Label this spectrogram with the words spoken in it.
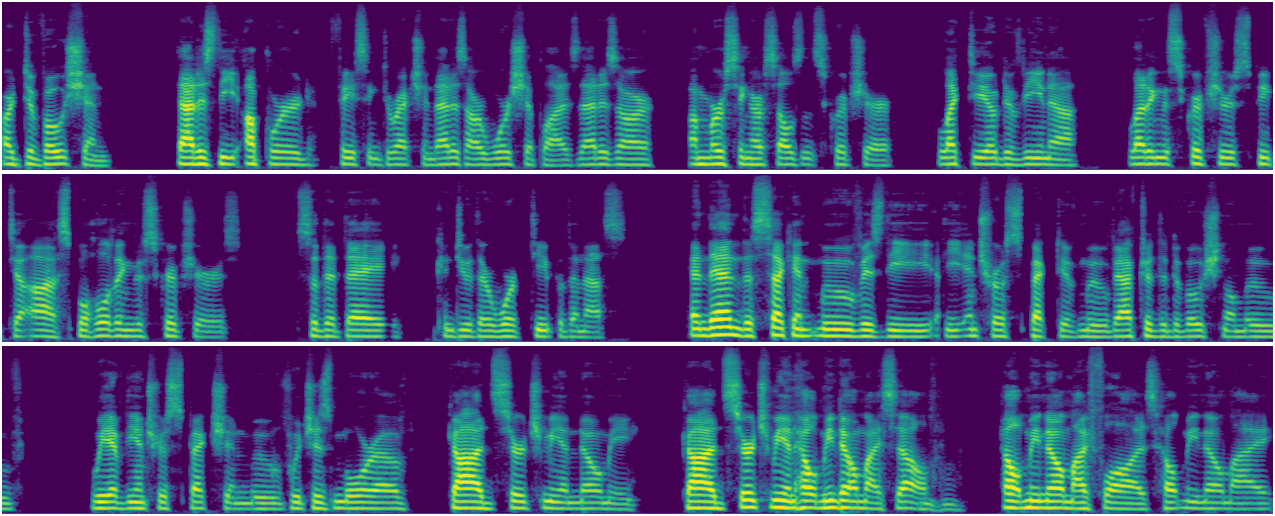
our devotion. That is the upward facing direction. That is our worship lives. That is our immersing ourselves in scripture. Lectio divina, letting the scriptures speak to us, beholding the scriptures so that they can do their work deeper than us. And then the second move is the the introspective move. After the devotional move, we have the introspection move, which is more of God, search me and know me. God, search me and help me know myself. Mm-hmm. Help me know my flaws. Help me know my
